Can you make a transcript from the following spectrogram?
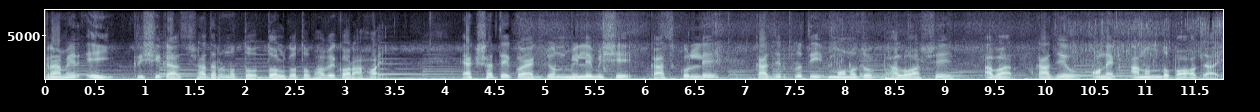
গ্রামের এই কৃষিকাজ সাধারণত দলগতভাবে করা হয়। একসাথে কয়েকজন মিলেমিশে কাজ করলে কাজের প্রতি মনোযোগ ভালো আসে, আবার কাজেও অনেক আনন্দ পাওয়া যায়।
